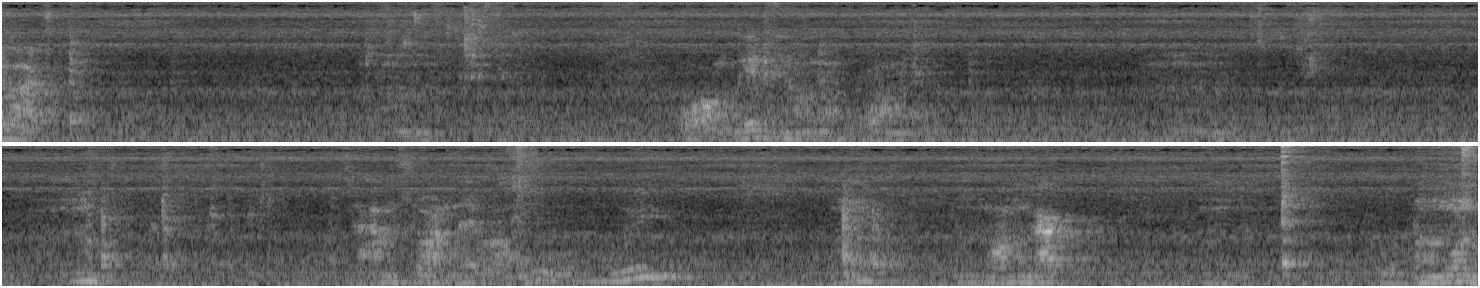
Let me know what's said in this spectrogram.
ยอดอืม กวางเล็ดให้หน่อยนะกวางอืมอืมสามส่วนได้บอกอุ้ยอืมหอมครับอืมสูตรน้ำมัน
